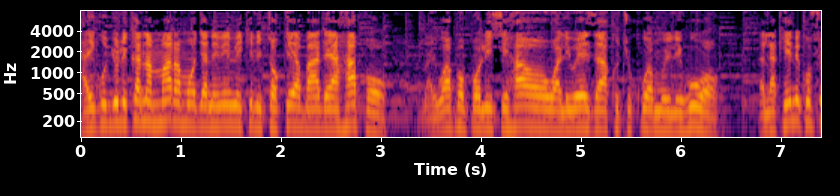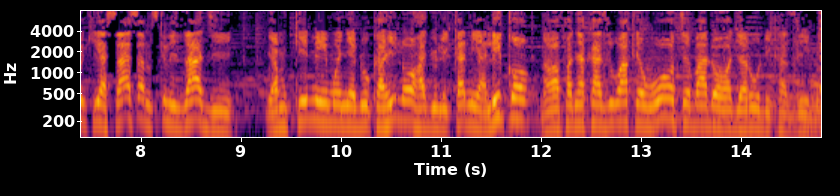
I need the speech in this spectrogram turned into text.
Haikujulikana mara moja ni nini kilitokea baada ya hapo na iwapo polisi hao waliweza kuchukua mwili huo, lakini kufikia sasa, msikilizaji, yamkini mwenye duka hilo hajulikani aliko na wafanyakazi wake wote bado hawajarudi kazini.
